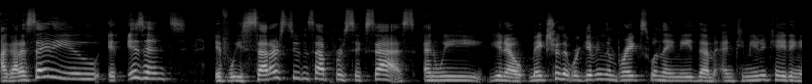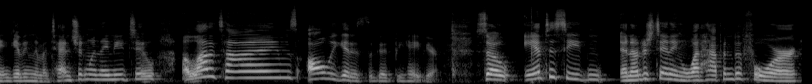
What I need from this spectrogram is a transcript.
I got to say to you, it isn't. If we set our students up for success and we, you know, make sure that we're giving them breaks when they need them and communicating and giving them attention when they need to, a lot of times all we get is the good behavior. So, antecedent and understanding what happened before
